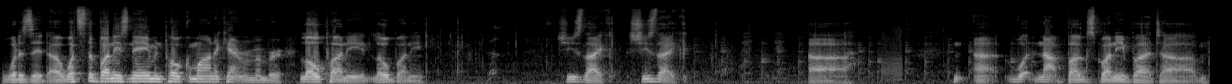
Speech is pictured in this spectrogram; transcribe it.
what is it? Uh, what's the bunny's name in Pokemon? I can't remember. Low Bunny. Low Bunny. She's like, she's like, uh, uh, what? Not Bugs Bunny, but um,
